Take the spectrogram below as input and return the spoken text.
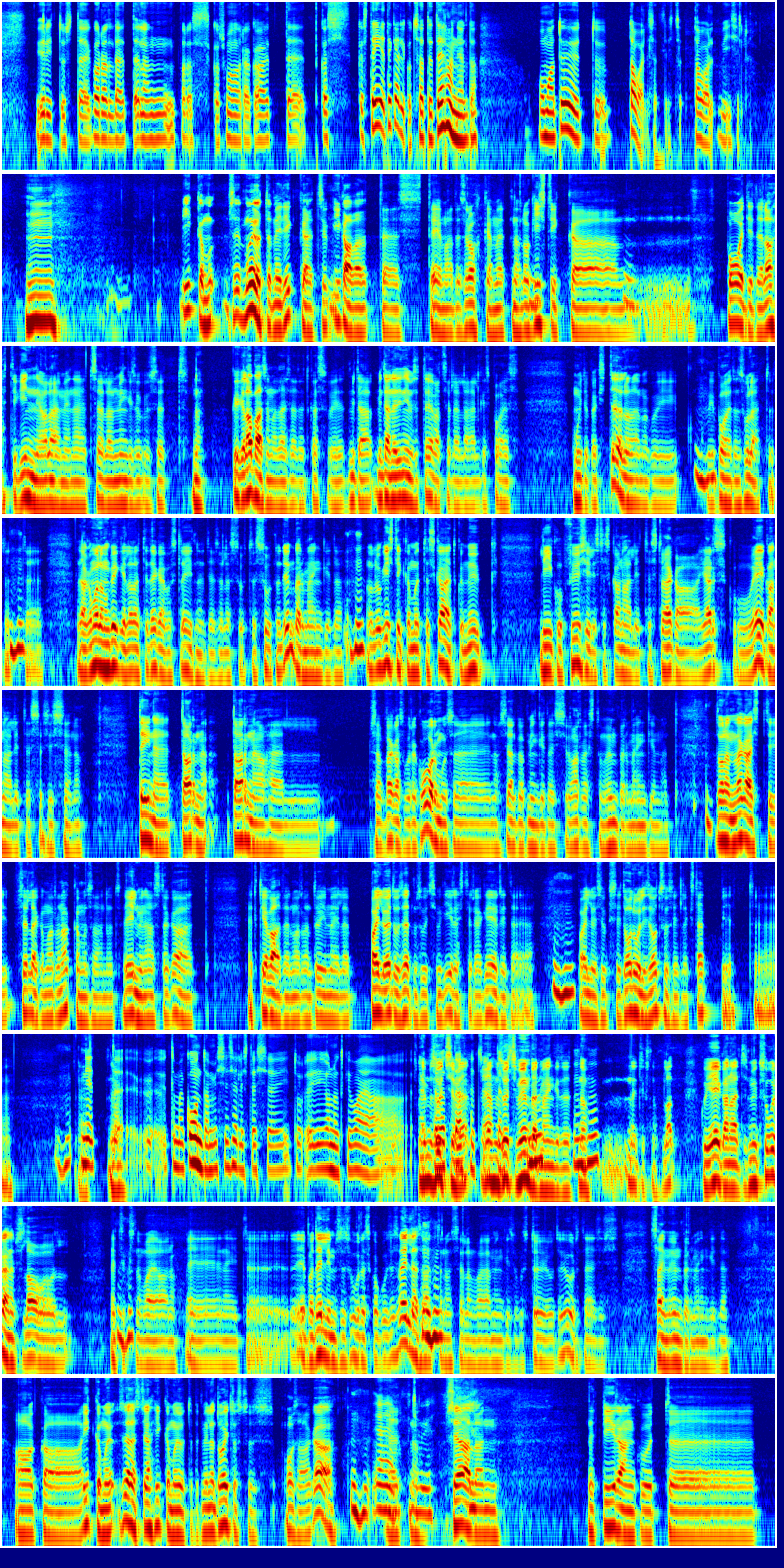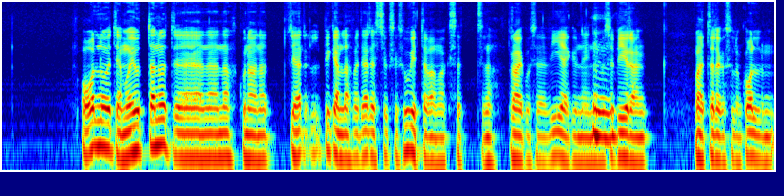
ürituste korraldajatel on paras košmaar, aga et, et kas, kas teie tegelikult saate teha nii-öelda oma tööd tavaliselt lihtsalt, tavaliselt mm.? ikka, see mõjutab meid ikka, et igavates teemades rohkem, et noh, logistika, poodide lahti kinni olemine, et seal on mingisugused noh, kõige labasemad asjad, et kas või et mida, mida need inimesed teevad sellel ajal, kes poes muidu peaksid tööl olema, kui, kui mhm. poed on suletud, et mm -hmm. et aga me oleme kõigil alati tegevust leidnud ja selles suhtes suutnud ümber mängida mm. -hmm. no logistika mõttes ka, et kui müük liigub füüsilistest kanalitest väga järsku e-kanalitesse, siis see noh, teine tarne, tarneahel saab väga suure koormuse, noh, seal peab mingeid asju arvestama, ümber mängima, et et oleme väga hästi sellega, ma arvan, hakkama saanud, eelmine aasta ka, et et kevadel, ma arvan, tõi meile palju edu see, et me suutsime kiiresti reageerida ja mm -hmm. palju siukseid olulisi otsuseid läks täppi, et äh, Mm -hmm. nii et jah. äh, ütleme, koondamisi, sellist asja ei, ei olnudki vaja ja me suutsime, jah, me suutsime ümber Mhm. mängida, et noh mm,, näiteks noh, kui e-kanalites müük suureneb, siis laol näiteks Mhm. on vaja noh e, neid äh, e-potellimusi suures koguses välja saata mm. -hmm. noh, seal on vaja mingisugust tööjõudu juurde ja siis saime ümber mängida. Aga ikka mõju-, sellest jah, ikka mõjutab, et meil on toitlustusosa ka, Mhm, ja, ja et noh, seal on need piirangud öö, olnud ja mõjutanud ja noh, kuna nad jär-, pigem lähevad järjest siukseks huvitavamaks, et noh, praegu see viiekümne inimese Mm. piirang, vahet ei ole, kas sul on kolm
